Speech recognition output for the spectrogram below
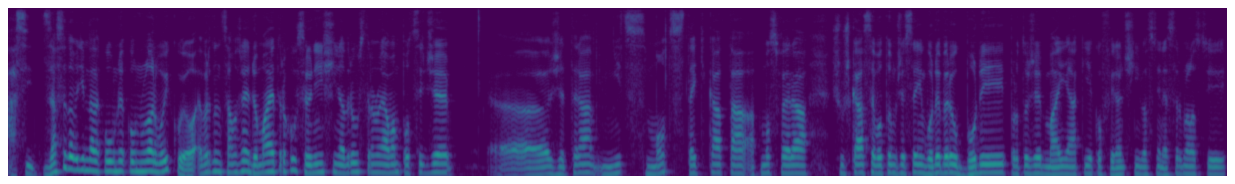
asi zase to vidím na takovou, takovou 0-2, jo. Everton samozřejmě doma je trochu silnější, na druhou stranu já mám pocit, že Eh, že teda nic moc teďka ta atmosféra šušká se o tom, že se jim odeberou body, protože mají nějaký jako finanční vlastně nesrovnalosti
